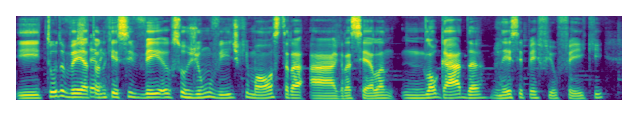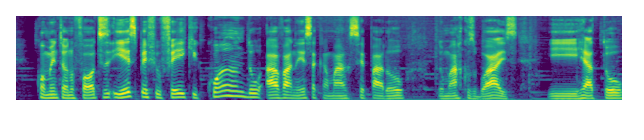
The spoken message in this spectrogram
E tudo veio à tona que esse veio, surgiu um vídeo que mostra a Graciela logada nesse perfil fake, comentando fotos. E esse perfil fake, quando a Vanessa Camargo se separou do Marcos Boaz e reatou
